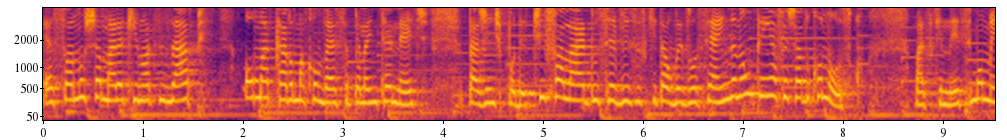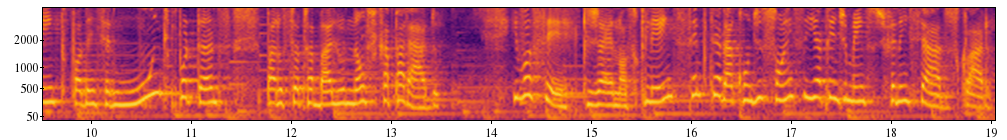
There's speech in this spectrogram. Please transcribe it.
é só nos chamar aqui no WhatsApp ou marcar uma conversa pela internet para a gente poder te falar dos serviços que talvez você ainda não tenha fechado conosco, mas que nesse momento podem ser muito importantes para o seu trabalho não ficar parado. E você, que já é nosso cliente, sempre terá condições e atendimentos diferenciados, claro.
